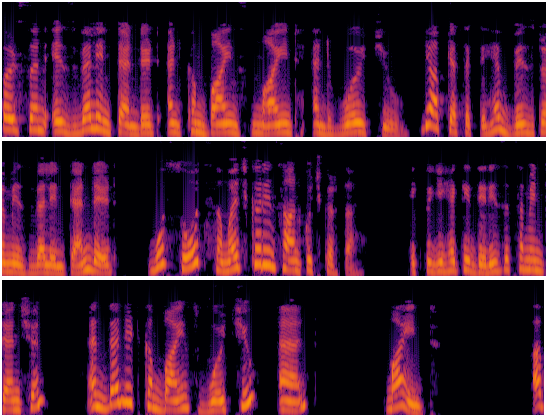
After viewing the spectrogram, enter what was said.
person intended and combines mind and virtue یا آپ کہہ سکتے ہیں وہ سوچ سمجھ کر انسان کچھ کرتا ہے ایک تو یہ ہے کہ دیر از اے سم انٹینشنڈ اب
